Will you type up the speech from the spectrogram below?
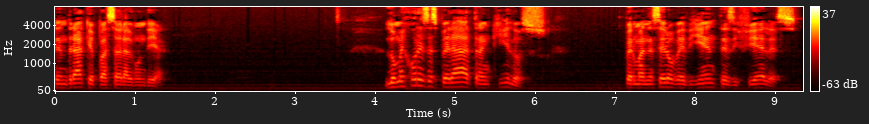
tendrá que pasar algún día. Lo mejor es esperar tranquilos, permanecer obedientes y fieles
